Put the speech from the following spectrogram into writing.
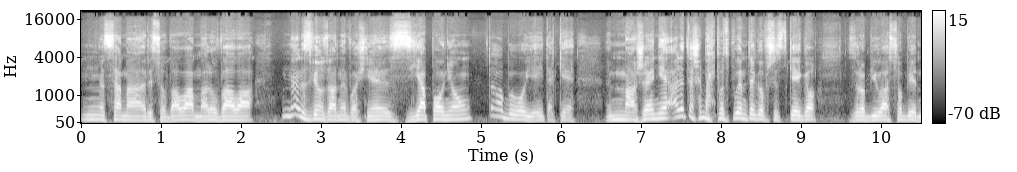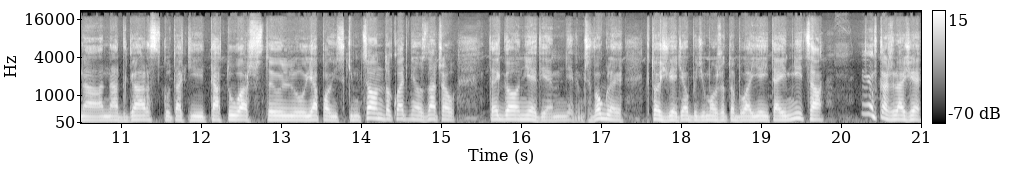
mm, sama rysowała, malowała, no ale związane właśnie z Japonią. To było jej takie marzenie, ale też chyba pod wpływem tego wszystkiego zrobiła sobie na nadgarstku taki tatuaż w stylu japońskim. Co on dokładnie oznaczał, tego nie wiem. Nie wiem, czy w ogóle ktoś wiedział, być może to była jej tajemnica. No, w każdym razie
